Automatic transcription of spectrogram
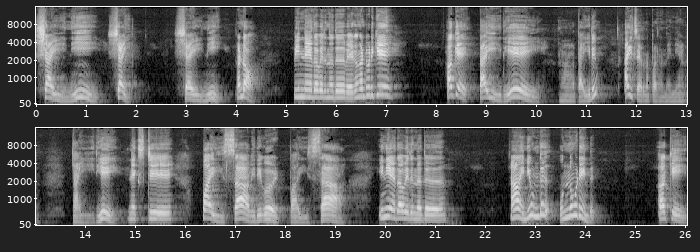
ഷൈനി ഷൈ ഷൈനി കണ്ടോ? പിന്നെ ഏതാ വരുന്നത്? വേഗം കണ്ടുപിടിക്കേ. ഓക്കെ തൈര്. ആ തൈര് ഐ ചേർന്ന പദം തന്നെയാണ്. തൈര്. നെക്സ്റ്റ് പൈസ. വെരി ഗുഡ് പൈസ. ഇനി ഏതാ വരുന്നത്? ആ ഇനിയുണ്ട്. ഒന്നും കൂടെ ഉണ്ട്. ഓക്കെ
